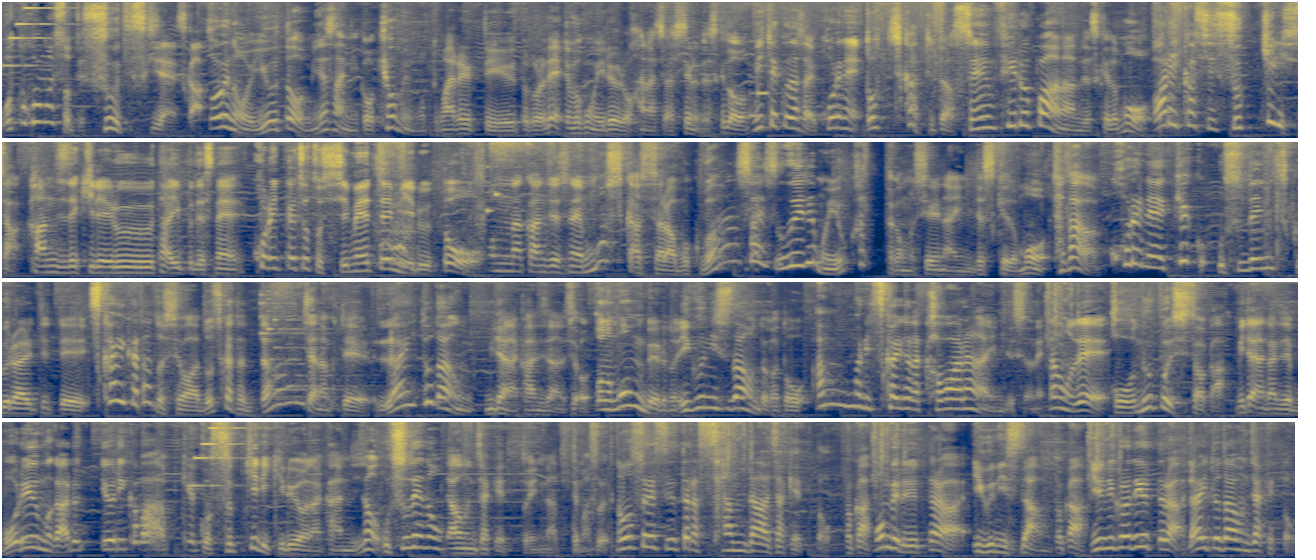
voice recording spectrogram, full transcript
男の人って数値好きじゃないですか。そういうのを言うと、皆さんにこう興味を持ってもらえるっていうところで、僕もいろいろお話はしてるんですけど、見てください。これね、どっちかって言ったら1000フィルパーなんですけども、割かしスッキリした感じで着れるタイプですね。これ一回ちょっと締めてみると、こんな感じですね。もしかしたら僕ワンサイズ上でも良かったかもしれないんですけども、ただ、これね、結構薄手に作られてて、使い方としてはどっちかっていうとダウンじゃなくて、ライトダウンみたいな感じなんですよ。このモンベルのイグニスダウンとかとあんまり使い方変わらないんですよね。なので、こう、ヌプシとかみたいな感じでボリュームがあるっていうよりかは、結構スッキリ着るような感じの薄手のダウンジャケットになってます。ノースフェイスで言ったらサンダージャケットとか、モンベルで言ったらイグニスダウンとか、ユニクロで言ったらライトダウンジャケット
